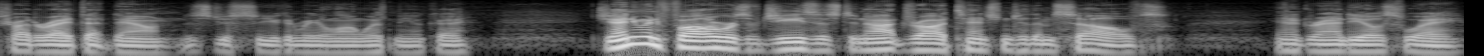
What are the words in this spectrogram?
try to write that down. Just so you can read along with me, okay? Genuine followers of Jesus do not draw attention to themselves in a grandiose way,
